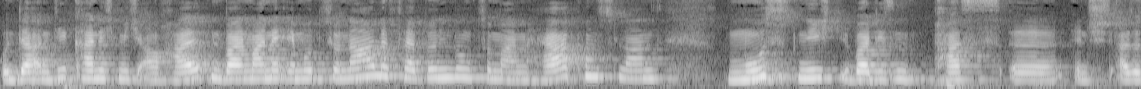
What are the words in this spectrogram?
und an die kann ich mich auch halten, weil meine emotionale Verbindung zu meinem Herkunftsland muss nicht über diesen Pass, äh, also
